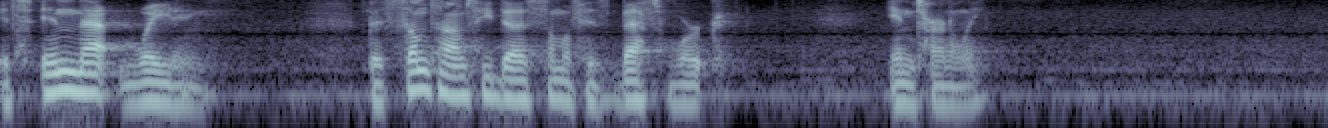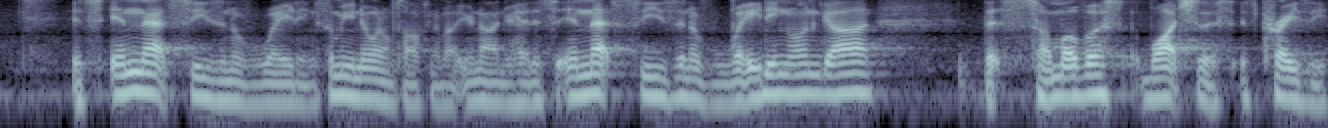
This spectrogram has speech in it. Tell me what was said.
it's in that waiting that sometimes He does some of His best work internally. It's in that season of waiting. Some of you know what I'm talking about. You're nodding your head. It's in that season of waiting on God that some of us, watch this, it's crazy.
